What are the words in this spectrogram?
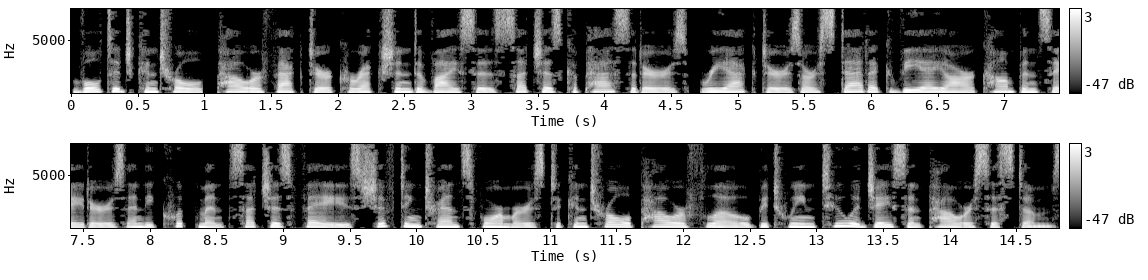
voltage control, power factor correction devices such as capacitors, reactors or static VAR compensators and equipment such as phase-shifting transformers to control power flow between two adjacent power systems.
